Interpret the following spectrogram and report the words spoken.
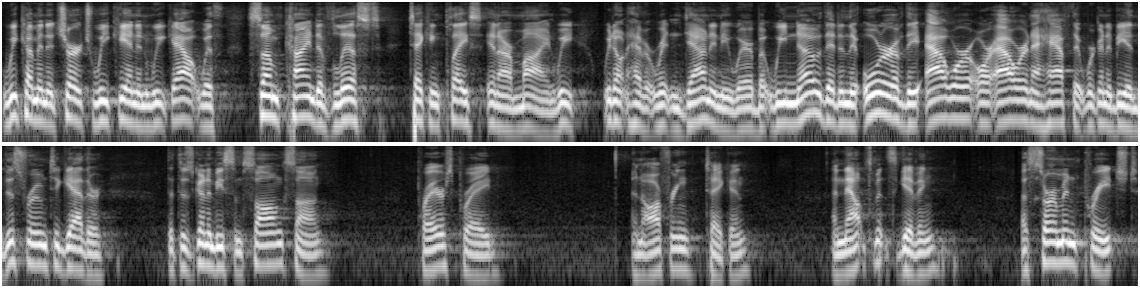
we come into church week in and week out with some kind of list taking place in our mind. We, we don't have it written down anywhere, but we know that in the order of the hour or hour and a half that we're going to be in this room together, that there's going to be some songs sung, prayers prayed, an offering taken, announcements given, a sermon preached,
